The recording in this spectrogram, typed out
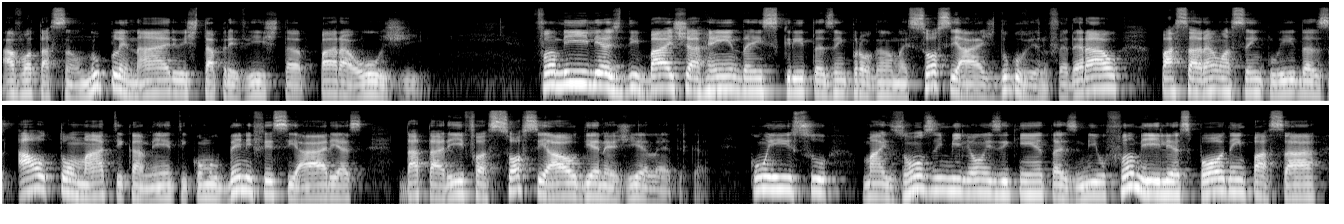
A votação no plenário está prevista para hoje. Famílias de baixa renda inscritas em programas sociais do governo federal passarão a ser incluídas automaticamente como beneficiárias da tarifa social de energia elétrica. Com isso, mais 11 milhões e 500 mil famílias podem passar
